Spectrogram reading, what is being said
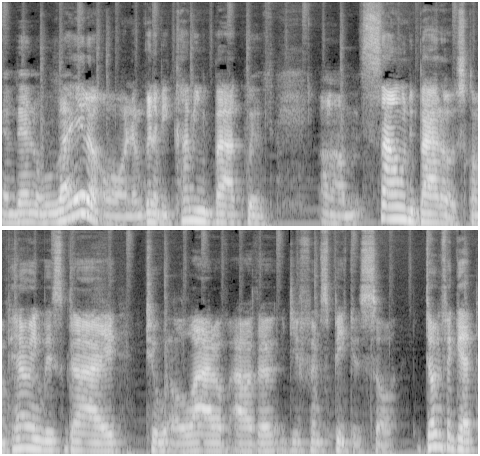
And then later on i'm gonna be coming back with um, sound battles comparing this guy to a lot of other different speakers. So don't forget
